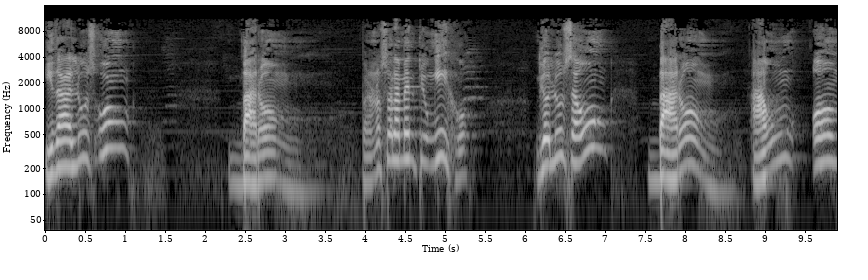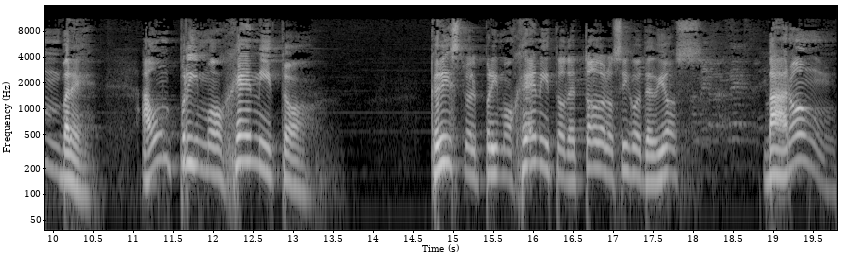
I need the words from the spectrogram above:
y da a luz un varón. Pero no solamente un hijo, dio luz a un varón, a un hombre, a un primogénito. Cristo, el primogénito de todos los hijos de Dios. Varón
